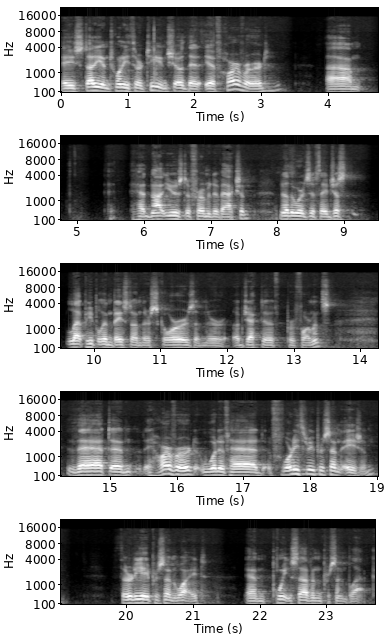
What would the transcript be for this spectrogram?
a study in 2013 showed that if Harvard um, had not used affirmative action, in other words, if they just let people in based on their scores and their objective performance, that uh, Harvard would have had 43% Asian, 38% white, and 0.7% black.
